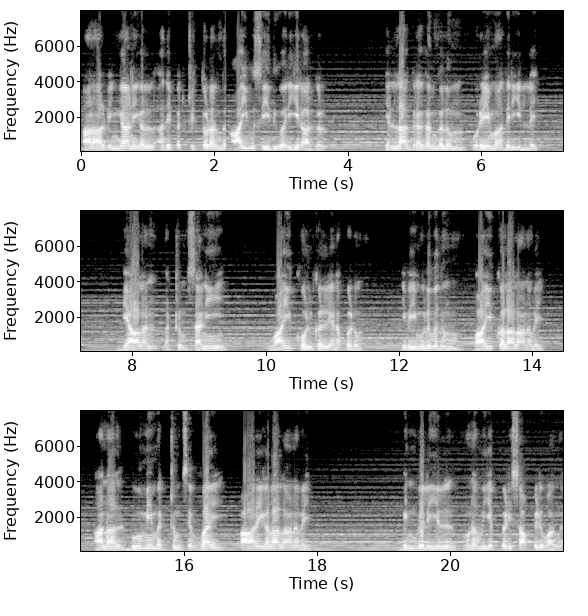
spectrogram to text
ஆனால் விஞ்ஞானிகள் அதை பற்றி தொடர்ந்து ஆய்வு செய்து வருகிறார்கள். எல்லா கிரகங்களும் ஒரே மாதிரி இல்லை. வியாழன் மற்றும் சனி வாயுக்கோள்கள் எனப்படும். இவை முழுவதும் வாயுக்களால் ஆனவை. ஆனால் பூமி மற்றும் செவ்வாய் பாறைகளால் ஆனவை. விண்வெளியில் உணவு எப்படி சாப்பிடுவாங்க?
